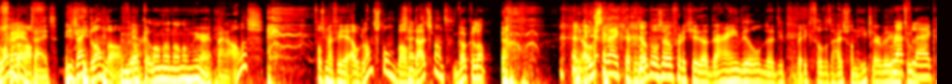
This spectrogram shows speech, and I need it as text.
landen vrije af. tijd? Je zeikt landen af. Welke ja. landen dan nog meer? Bijna alles. Volgens mij vind je elk land stom, behalve Zijn- Duitsland. Welke land? En Oostenrijk, daar heb je het ook wel eens over dat je daarheen wil. De- Die, weet ik veel, dat huis van Hitler wil je Red naartoe.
